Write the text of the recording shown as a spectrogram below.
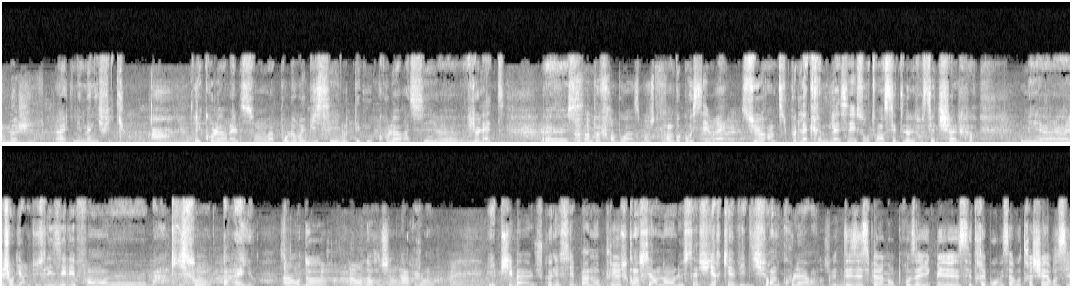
magique. Ah, il est magnifique. Les couleurs, elles sont, bah, pour le rubis, c'est une, une, couleur assez euh, violette. Euh, un peu framboise, moi je trouve. Frambo oui, c'est vrai. Sur un petit peu de la crème glacée, surtout en cette, en cette chaleur. Mais euh, je regarde plus les éléphants bah, qui sont pareils. Un en or, un en argent. argent. Et puis, bah, je connaissais pas non plus concernant le saphir qui avait différentes couleurs. Je vais être désespérément prosaïque, mais c'est très beau, mais ça vaut très cher aussi.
